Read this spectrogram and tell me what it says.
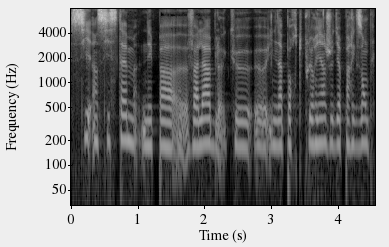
si un système n'est pas euh, valable, qu'il euh, n'apporte plus rien, je veux dire par exemple,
